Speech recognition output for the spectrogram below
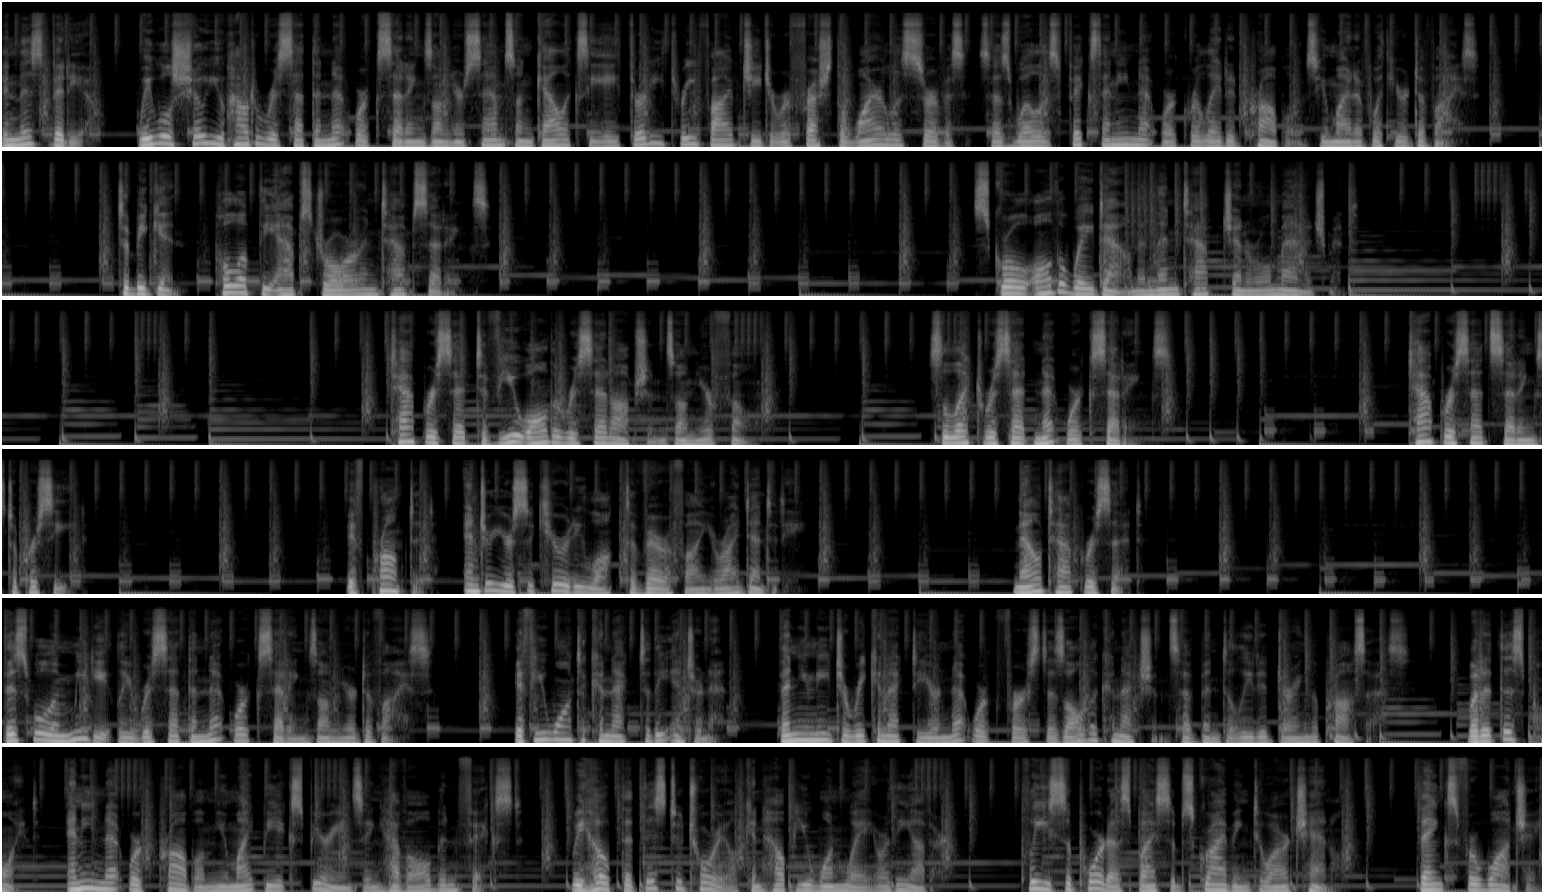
In this video, we will show you how to reset the network settings on your Samsung Galaxy A33 5G to refresh the wireless services as well as fix any network-related problems you might have with your device. To begin, pull up the Apps drawer and tap Settings. Scroll all the way down and then tap General Management. Tap Reset to view all the reset options on your phone. Select Reset Network Settings. Tap Reset Settings to proceed. If prompted, enter your security lock to verify your identity. Now tap Reset. This will immediately reset the network settings on your device. If you want to connect to the internet, then you need to reconnect to your network first as all the connections have been deleted during the process. But at this point, any network problem you might be experiencing have all been fixed. We hope that this tutorial can help you one way or the other. Please support us by subscribing to our channel. Thanks for watching.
